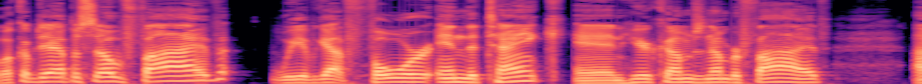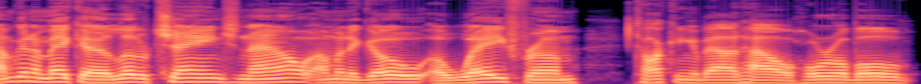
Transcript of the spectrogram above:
Welcome to episode five. We have got four in the tank, and here comes number five. I'm going to make a little change now. I'm going to go away from talking about how horrible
